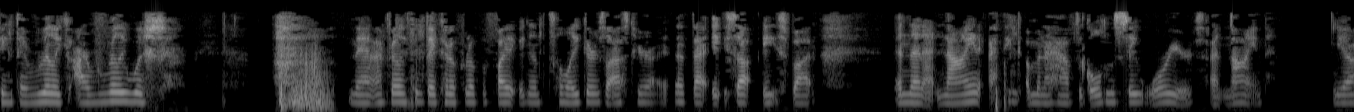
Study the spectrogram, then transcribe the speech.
think they really. I really wish man, I really think they could have put up a fight against the Lakers last year at that eight, eight spot. And then at nine, I think I'm gonna have the Golden State Warriors at nine. Yeah.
